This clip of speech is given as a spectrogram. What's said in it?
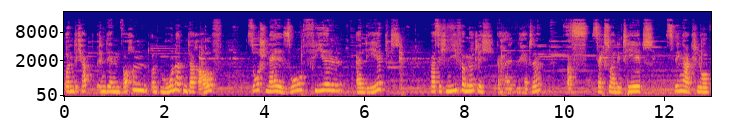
Und ich habe in den Wochen und Monaten darauf so schnell so viel erlebt, was ich nie für möglich gehalten hätte, was Sexualität, Swingerclub,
